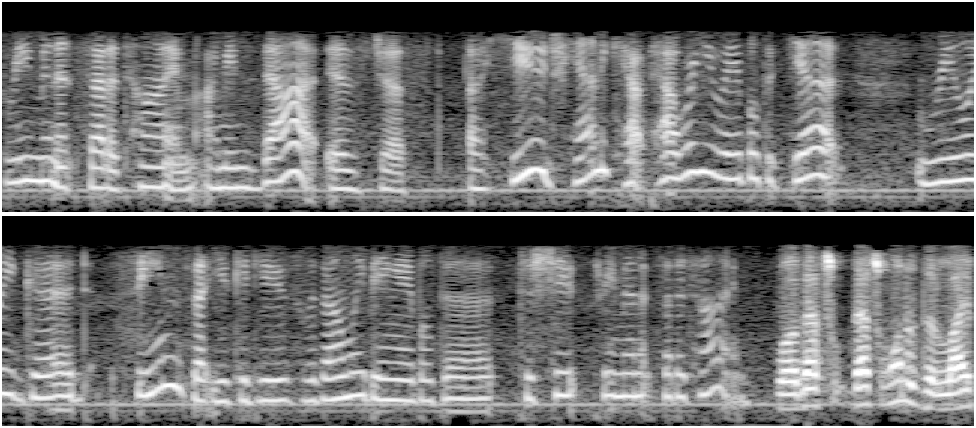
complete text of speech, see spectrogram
three minutes at a time. I mean, that is just a huge handicap. How were you able to get really good scenes that you could use with only being able to to shoot three minutes at a time? Well, that's that's one of the life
